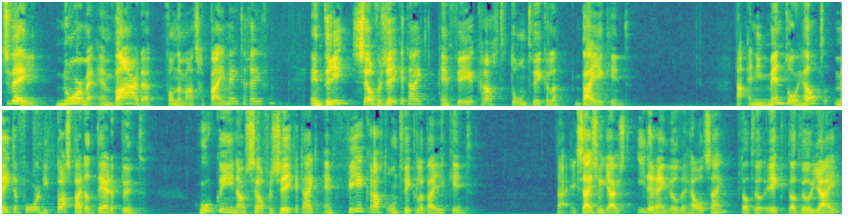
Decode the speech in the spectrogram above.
2. normen en waarden van de maatschappij mee te geven. En 3. zelfverzekerdheid en veerkracht te ontwikkelen bij je kind. Nou, en die mentor-held metafoor die past bij dat derde punt. Hoe kun je nou zelfverzekerdheid en veerkracht ontwikkelen bij je kind? Nou, ik zei zojuist, iedereen wil de held zijn. Dat wil ik, dat wil jij.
